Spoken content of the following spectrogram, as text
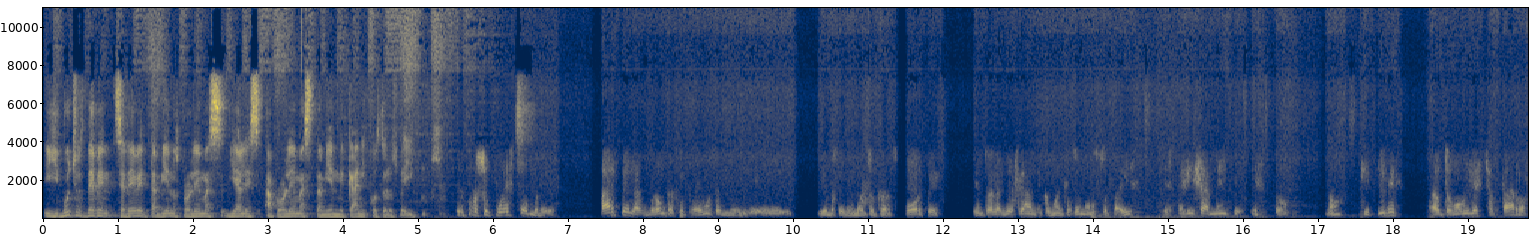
y muchos deben, se deben también los problemas viales a problemas también mecánicos de los vehículos. por supuesto, hombre, parte de las broncas que traemos en el, eh, en el autotransporte, en todas las vías de comunicación de nuestro país, es precisamente esto, ¿no? Que tienes automóviles chatarras,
